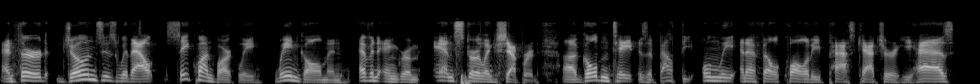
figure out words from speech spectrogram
And third, Jones is without Saquon Barkley, Wayne Gallman, Evan Engram, and Sterling Shepard. Uh, Golden Tate is about the only NFL quality pass catcher he has.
